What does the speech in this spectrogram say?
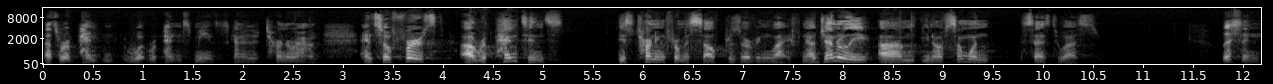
That's what, repent, what repentance means. It's kind of a turnaround. And so first, uh, repentance is turning from a self-preserving life. Now, generally, um, you know, if someone says to us, listen,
